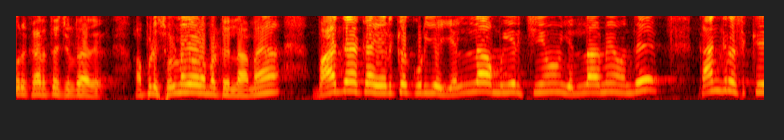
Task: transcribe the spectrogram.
ஒரு கருத்தை சொல்கிறாரு அப்படி சொன்னதோடு மட்டும் இல்லாமல் பாஜக எடுக்கக்கூடிய எல்லா முயற்சியும் எல்லாமே வந்து காங்கிரஸுக்கு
